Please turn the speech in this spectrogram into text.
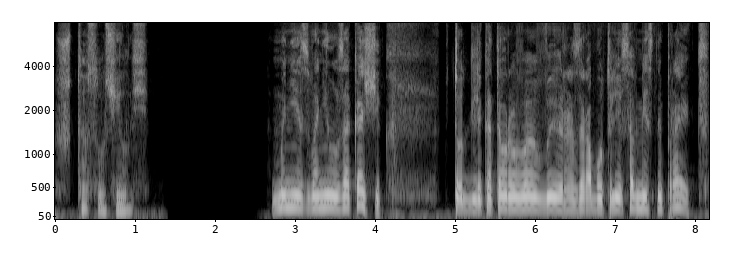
Что случилось? Мне звонил заказчик, тот, для которого вы разработали совместный проект.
